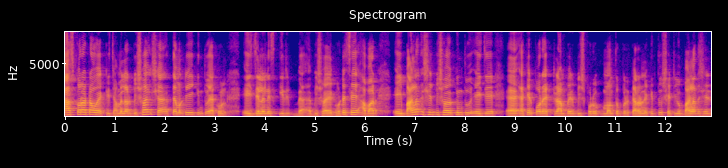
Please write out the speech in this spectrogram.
কাজ করাটাও একটি ঝামেলার বিষয়। তেমনটিই কিন্তু এখন এই জেলেনস্কির বিষয়ে ঘটেছে। আবার এই বাংলাদেশের বিষয়েও কিন্তু এই যে একের পর এক ট্রাম্পের বিস্ফোরক মন্তব্যের কারণে কিন্তু সেটিও বাংলাদেশের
